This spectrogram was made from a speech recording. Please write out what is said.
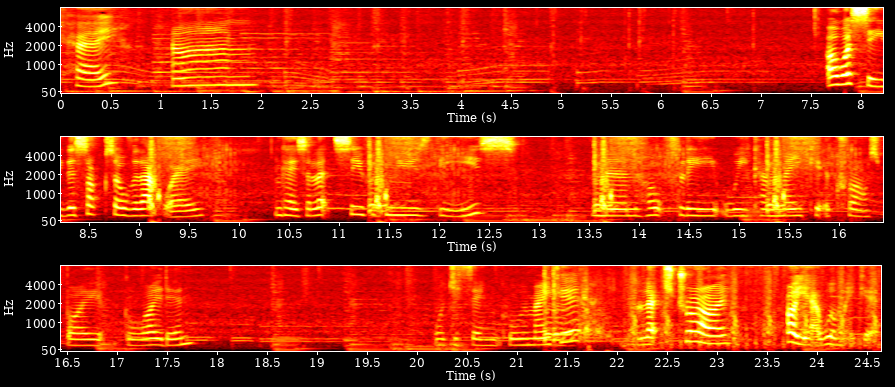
Okay. Oh, I see. The sock's over that way. Okay, so let's see if we can use these. And then hopefully we can make it across by gliding. What do you think? Will we make it? Let's try. Oh yeah, we'll make it.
